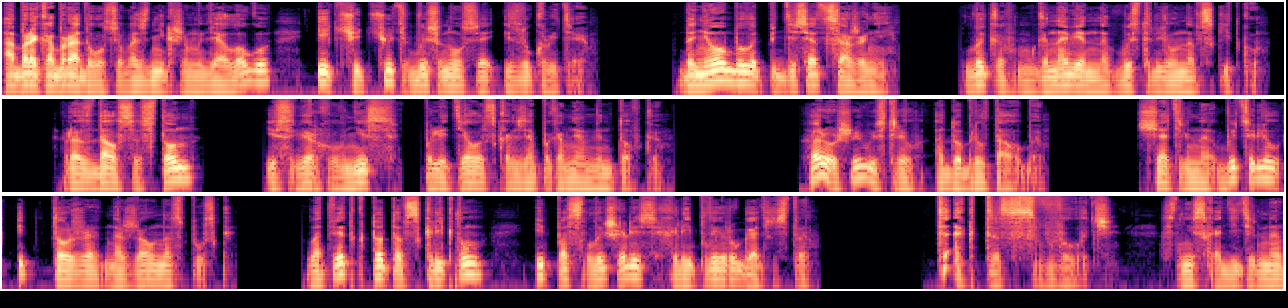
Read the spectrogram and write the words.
Абрек обрадовался возникшему диалогу и чуть-чуть высунулся из укрытия. До него было пятьдесят саженей. Лыков мгновенно выстрелил навскидку. Раздался стон, и сверху вниз полетела, скользя по камням, винтовка. — Хороший выстрел, — одобрил Тауба. Тщательно выцелил и тоже нажал на спуск. В ответ кто-то вскрикнул, и послышались хриплые ругательства. — Так-то, сволочь! — снисходительно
